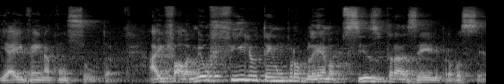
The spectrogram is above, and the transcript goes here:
e aí vem na consulta. Aí fala: meu filho tem um problema, preciso trazer ele para você.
